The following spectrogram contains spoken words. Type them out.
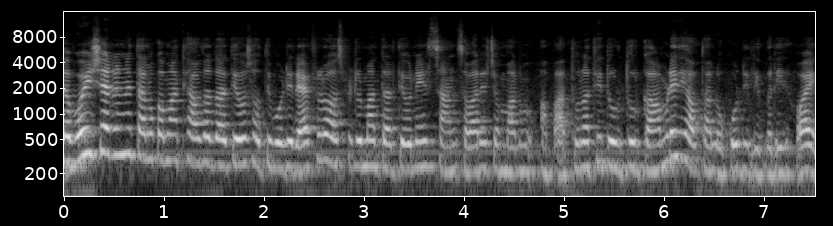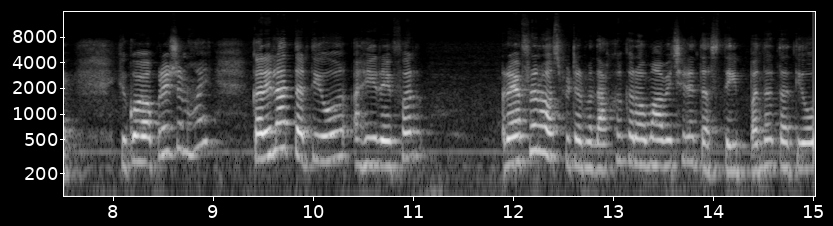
ડભોઈ શહેર અને તાલુકામાંથી આવતા દર્દીઓ સૌથી મોટી રેફરલ હોસ્પિટલમાં દર્દીઓને સાંજ સવારે જમવાનું અપાતું નથી. દૂર દૂર ગામડેથી આવતા લોકો ડિલિવરી હોય કે કોઈ ઓપરેશન હોય, કરેલા દર્દીઓ અહીં રેફર, રેફરલ હોસ્પિટલમાં દાખલ કરવામાં આવે છે અને દસથી પંદર દર્દીઓ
